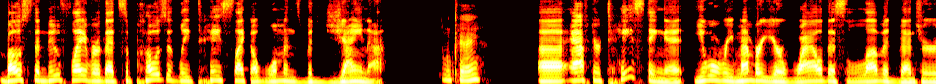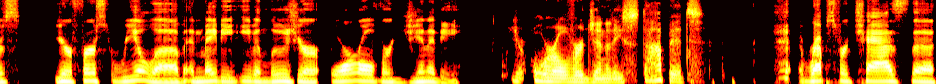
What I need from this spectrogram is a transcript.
boast the new flavor that supposedly tastes like a woman's vagina. Okay. Uh, after tasting it, you will remember your wildest love adventures, your first real love, and maybe even lose your oral virginity. Your oral virginity. Stop it. Reps for Chaz, the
